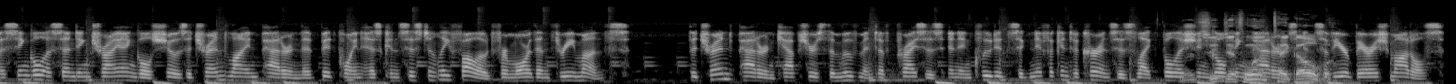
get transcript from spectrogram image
a single ascending triangle shows a trend line pattern that Bitcoin has consistently followed for more than three months. The trend pattern captures the movement of prices and included significant occurrences like bullish Well, engulfing patterns and severe bearish models.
